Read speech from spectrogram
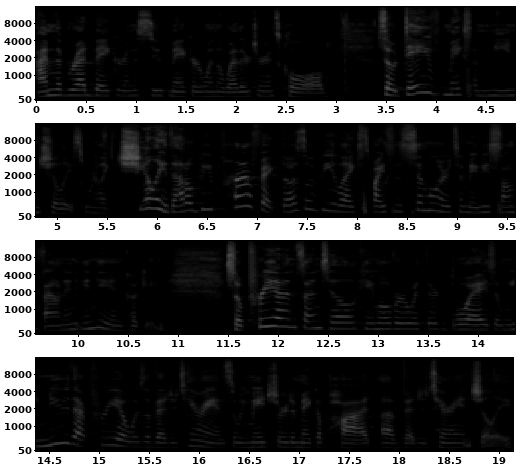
I'm the bread baker and the soup maker when the weather turns cold. So Dave makes a mean chili. So we're like, chili, that'll be perfect. Those would be like spices similar to maybe some found in Indian cooking. So Priya and Senthil came over with their boys, and we knew that Priya was a vegetarian, so we made sure to make a pot of vegetarian chili.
